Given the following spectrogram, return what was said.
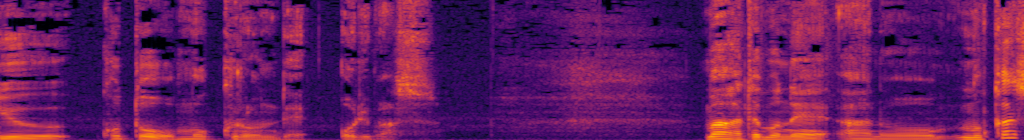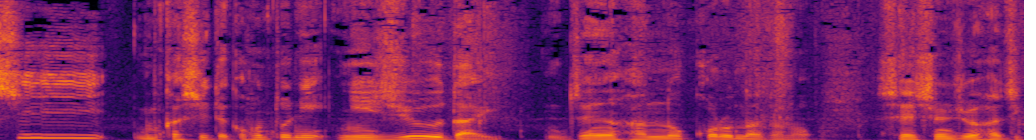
いうことを目論んでおります。まあでもね、あの、昔、昔っていうか本当に20代前半の頃などの青春18切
